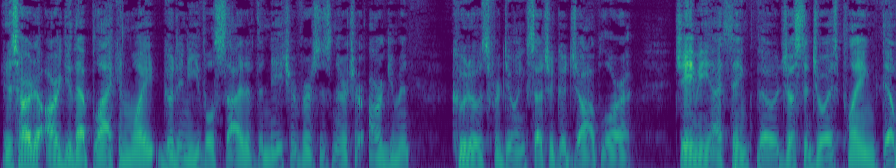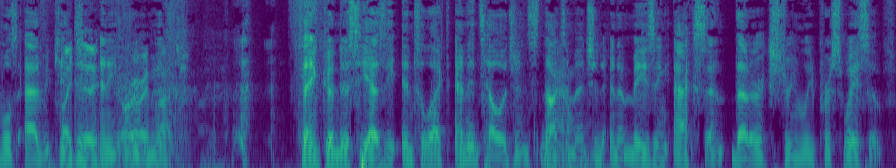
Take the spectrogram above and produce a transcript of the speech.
It is hard to argue that black and white, good and evil side of the nature versus nurture argument. Kudos for doing such a good job, Laura. Jamie, I think though, just enjoys playing devil's advocate I do to any very argument. much. Thank goodness he has the intellect and intelligence, not to mention an amazing accent that are extremely persuasive.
